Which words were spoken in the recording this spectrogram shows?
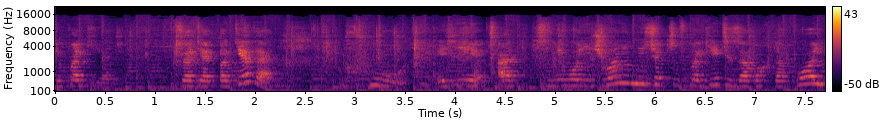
И пакет. Кстати, от пакета, фу, если от него ничего не несется в пакете, запах такой,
